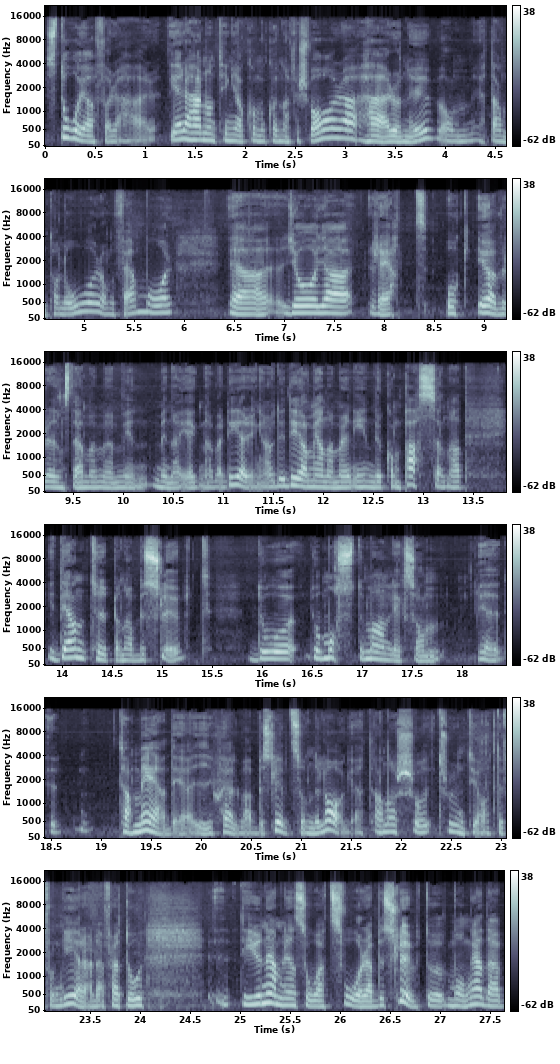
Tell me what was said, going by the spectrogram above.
Står jag för det här? Är det här någonting jag kommer kunna försvara här och nu om ett antal år, om fem år? Eh, gör jag rätt och överensstämmer med min, mina egna värderingar? Och det är det jag menar med den inre kompassen. Att I den typen av beslut då, då måste man liksom eh, ta med det i själva beslutsunderlaget. Annars så tror inte jag att det fungerar. Därför att då, det är ju nämligen så att svåra beslut och många där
